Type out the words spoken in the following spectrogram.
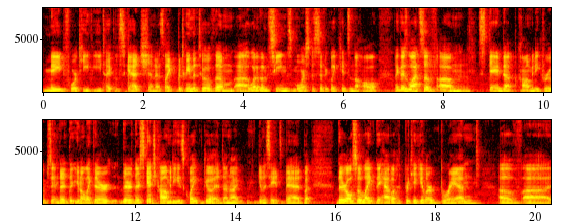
made for TV type of sketch. And it's like between the two of them, uh, one of them seems more specifically Kids in the Hall. Like there's lots of um, stand up comedy groups, and they're, they're- you know like their their their sketch comedy is quite good. I'm not gonna say it's bad, but they're also like they have a particular brand of uh,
